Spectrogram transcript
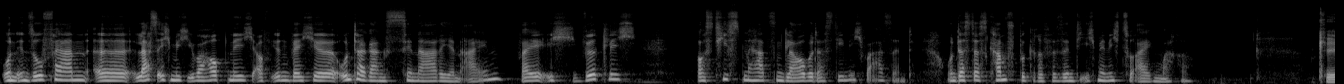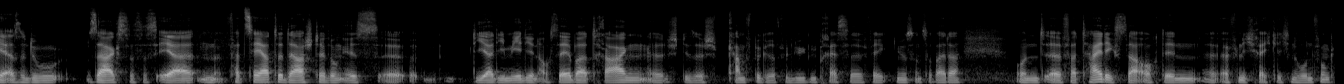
Und insofern äh, lasse ich mich überhaupt nicht auf irgendwelche Untergangsszenarien ein, weil ich wirklich aus tiefstem Herzen glaube, dass die nicht wahr sind und dass das Kampfbegriffe sind, die ich mir nicht zu eigen mache. Okay, also du sagst, dass es eher eine verzerrte Darstellung ist, äh, die ja die Medien auch selber tragen, äh, diese Kampfbegriffe Lügenpresse, Fake News und so weiter, und äh, verteidigst da auch den öffentlich-rechtlichen Rundfunk.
